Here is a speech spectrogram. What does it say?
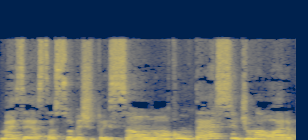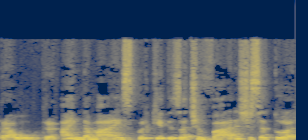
Mas esta substituição não acontece de uma hora para outra, ainda mais porque desativar este setor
